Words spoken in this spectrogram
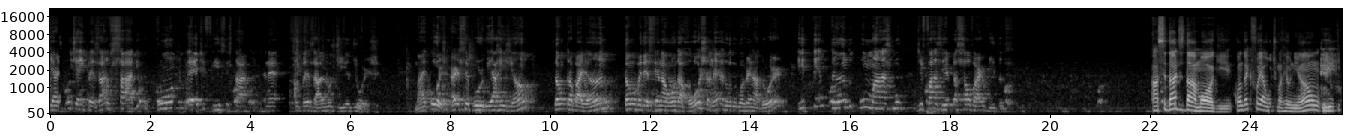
que a gente é empresário sabe o quanto é difícil estar né, empresário nos dias de hoje. Mas hoje, Arceburgo e a região estão trabalhando, estão obedecendo a onda roxa né, do, do governador e tentando o máximo de fazer para salvar vidas. As cidades da AMOG, quando é que foi a última reunião e o que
